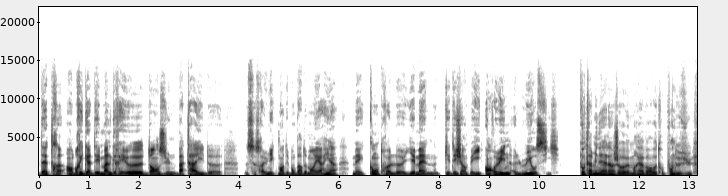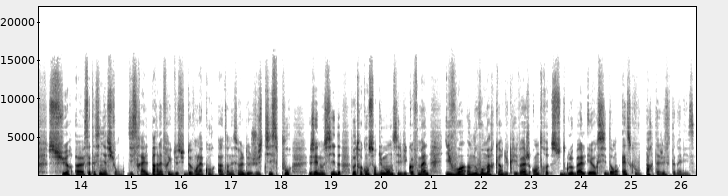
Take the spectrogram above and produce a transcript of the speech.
d'être embrigadés malgré eux dans une bataille de, ce sera uniquement des bombardements aériens, mais contre le Yémen, qui est déjà un pays en ruine lui aussi. Pour terminer, Alain, j'aimerais avoir votre point de vue sur euh, cette assignation d'Israël par l'Afrique du Sud devant la Cour internationale de justice pour génocide. Votre consort du monde, Sylvie Kaufmann, y voit un nouveau marqueur du clivage entre Sud global et Occident. Est-ce que vous partagez cette analyse?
